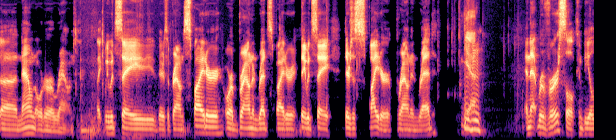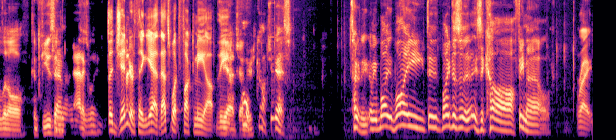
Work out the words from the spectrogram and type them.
uh, noun order around. Like, we would say there's a brown spider or a brown and red spider. They would say there's a spider, brown and red. Yeah. Mhm. And that reversal can be a little confusing German, grammatically. The gender thing, yeah, that's what fucked me up. The Yeah, Oh genders. gosh, yes. Totally. I mean, why? Why do? Why does a, is a car female? Right.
